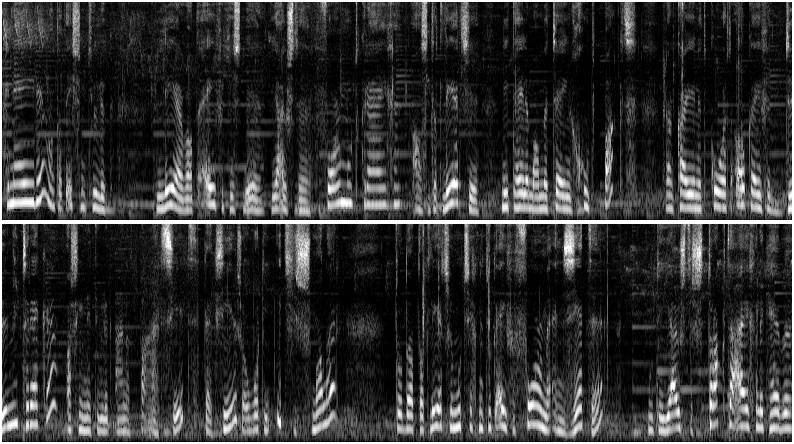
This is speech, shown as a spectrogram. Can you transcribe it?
kneden. Want dat is natuurlijk leer wat eventjes de juiste vorm moet krijgen. Als dat leertje niet helemaal meteen goed pakt, dan kan je het koord ook even dun trekken. Als hij natuurlijk aan het paard zit. Kijk, zie je, zo wordt hij ietsje smaller totdat dat leertje moet zich natuurlijk even vormen en zetten. Moet de juiste strakte eigenlijk hebben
